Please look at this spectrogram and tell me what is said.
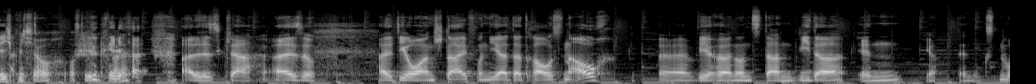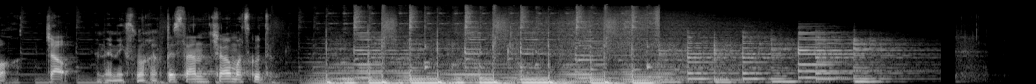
Ich mich auch, auf jeden Fall. Ja, alles klar. Also, halt die Ohren steif und ihr da draußen auch. Äh, wir hören uns dann wieder in ja, der nächsten Woche. Ciao. In der nächsten Woche. Bis dann. Ciao, macht's gut.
